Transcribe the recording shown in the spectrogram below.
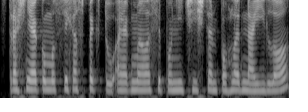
Strašně jako moc těch aspektů a jakmile si poníčíš ten pohled na jídlo,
